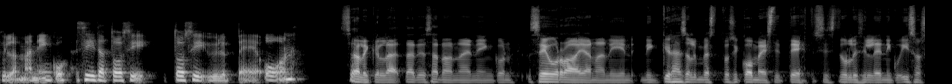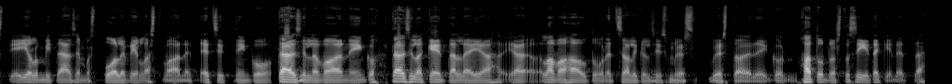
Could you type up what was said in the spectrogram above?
kyllä mä niin kuin siitä tosi, tosi ylpeä olen se oli kyllä, täytyy sanoa näin niin kuin seuraajana, niin, niin kyllähän se oli myös tosi komeasti tehty. Siis tuli silleen niin kuin isosti, ei ollut mitään semmoista puolivillasta, vaan että et sitten niin kuin täysillä vaan niin kuin, täysillä kentälle ja, ja lava haltuun. Et se oli kyllä siis myös, myös toi niin kuin hatunnosta siitäkin, että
